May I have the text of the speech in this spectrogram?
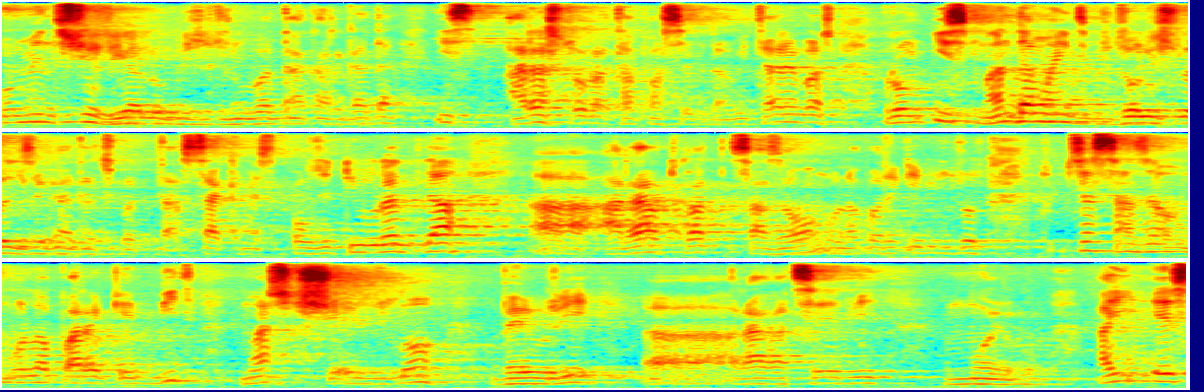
მომენტში რეალობის ძნობა დაკარგა და ის არასწორად აფასებდა ვითარებას რომ ის მანდამაინც ბრძოლის ველზე გადაწყვეტდა საქმეს პოზიტიურად და არა თქვა საზავო მოლაპარაკების დროს თუმცა საზავო მოლაპარაკებით მას შეეძლო ბევრი რაღაცები მოეგო. აი ეს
